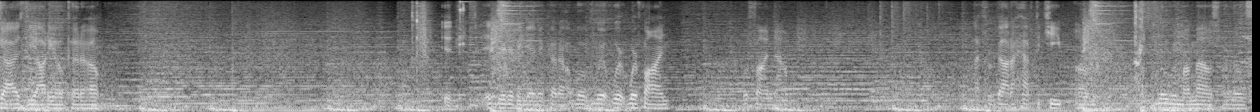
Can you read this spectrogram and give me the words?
Guys, the audio cut out. It, it did it again, it cut out, but we're, we're, we're fine. We're fine now. I forgot I have to keep um, moving my mouse or else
